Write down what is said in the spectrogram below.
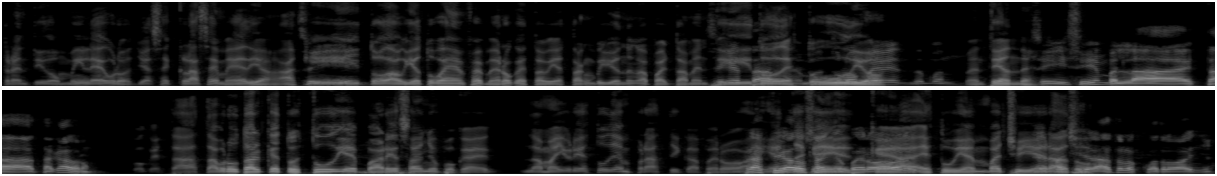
32 mil euros, ya esa es clase media. Aquí Sí. todavía tú ves enfermeros que todavía están viviendo en apartamentitos sí que está- de estudio. ves, bueno, ¿Me entiendes? Sí, sí, en verdad está, está cabrón. Porque está, está brutal que tú estudies varios años, porque la mayoría estudia en práctica, pero Práctica hay gente que, años, pero que estudia en bachillerato, bachillerato los cuatro años.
